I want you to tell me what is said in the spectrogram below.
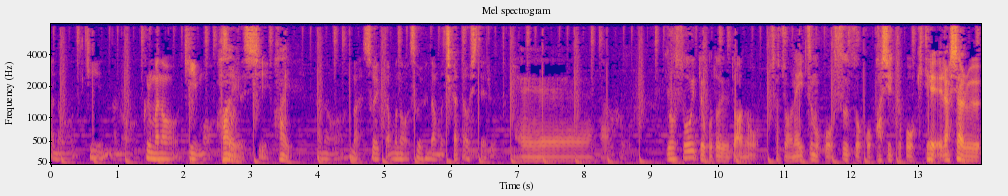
あのキーあの車のキーもそうですし、はい。あのまあ、そういったものをそういうふうな持ち方をしている。へーなるほど。装いということで言うと、あの、社長はね、いつもこう、スーツをこう、パシッとこう、着ていらっしゃる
